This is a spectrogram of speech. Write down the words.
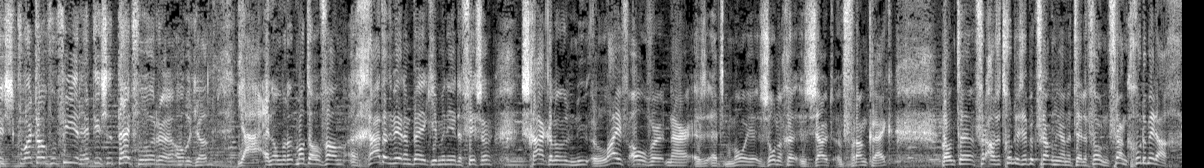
is kwart over vier. Het is er tijd voor, eh, Albert-Jan. Ja, en onder het motto van gaat het weer een beetje meneer de Visser, schakelen we nu live over naar het mooie zonnige Zuid-Frankrijk. Want eh, als het goed is heb ik Frank nu aan de telefoon. Frank, goedemiddag.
